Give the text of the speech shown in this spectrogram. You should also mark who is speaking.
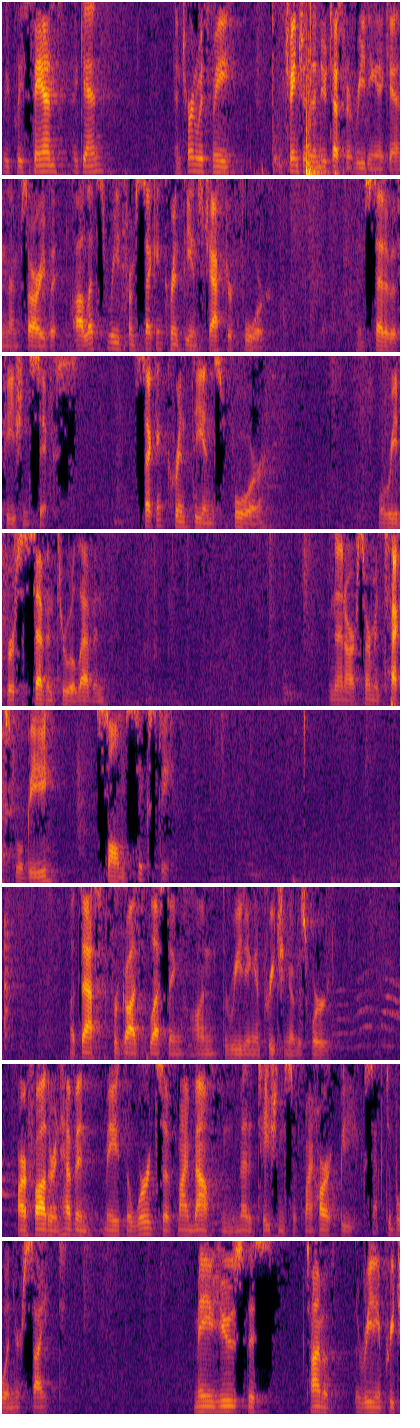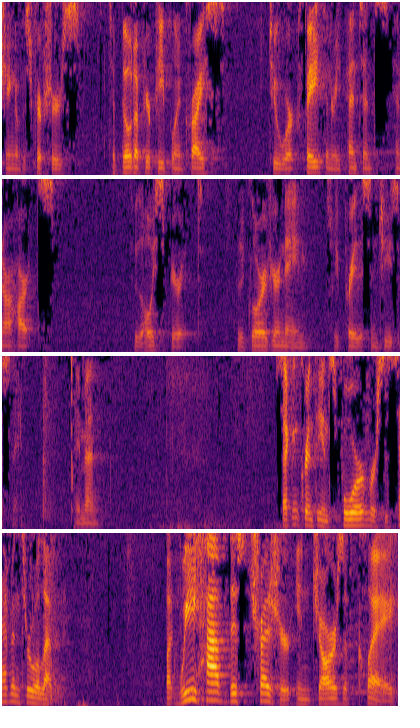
Speaker 1: we please stand again and turn with me, I'm changing the New Testament reading again, I'm sorry, but uh, let's read from 2 Corinthians chapter 4 instead of Ephesians 6. 2 Corinthians 4, we'll read verses 7 through 11. And then our sermon text will be Psalm 60. Let's ask for God's blessing on the reading and preaching of His Word. Our Father in heaven, may the words of my mouth and the meditations of my heart be acceptable in your sight. May you use this time of the reading and preaching of the Scriptures to build up your people in Christ, to work faith and repentance in our hearts through the Holy Spirit, for the glory of your name. So we pray this in Jesus' name. Amen. 2 Corinthians 4, verses 7 through 11. But we have this treasure in jars of clay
